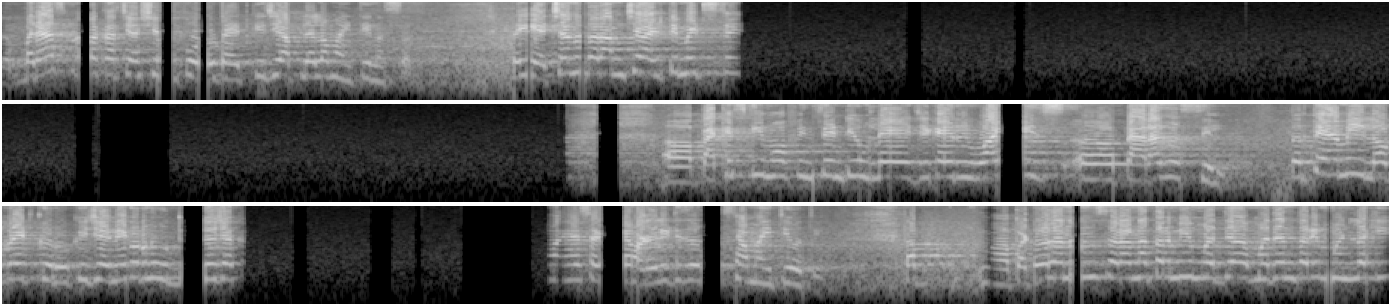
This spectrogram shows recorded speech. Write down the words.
बऱ्याच प्रकारचे असे पोर्ट आहेत की जी आपल्याला माहिती नसतात. तर याच्यानंतर आमचे ultimate stage package scheme of इन्सेंटिव्हले जे काही रिवाईज पॅराज असतील तर ते आम्ही इलॉबरेट करू की जेणेकरून उद्योजक ह्या सगळ्या मॉडेलिटीज माहिती होती. तर पटवर्धन सरांना तर मी मध्य मध्यंतरी म्हटलं की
